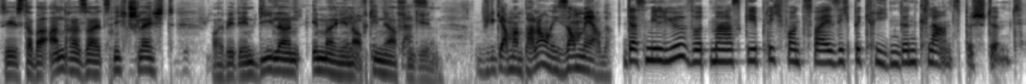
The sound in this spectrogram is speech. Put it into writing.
Sie ist aber andererseits nicht schlecht, weil wir den Dealern immerhin auf die Nerven gehen vulgairement parlant, on les emmerde. Das Milieu wird maßgeblich von zwei sich bekriegenden Clans bestimmt,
